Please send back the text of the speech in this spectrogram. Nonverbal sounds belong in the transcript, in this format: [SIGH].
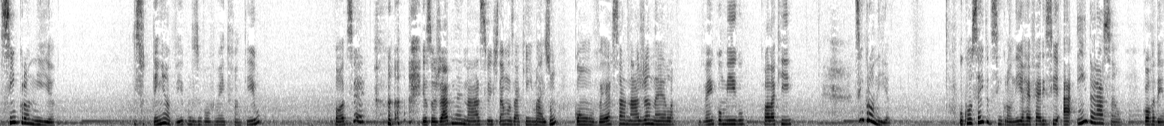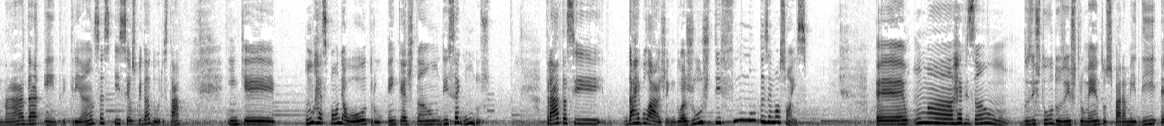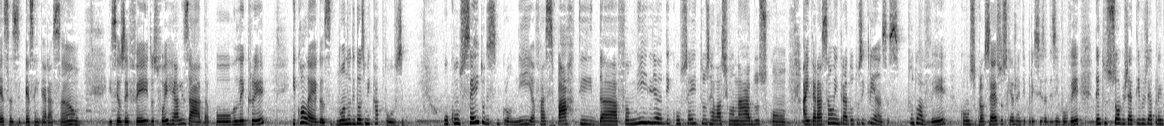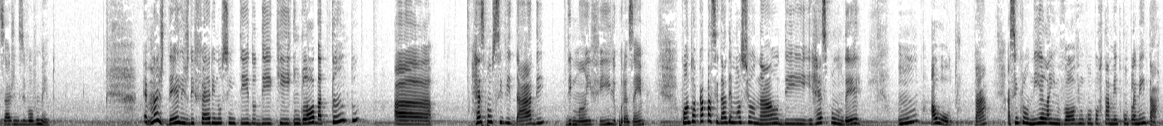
Sincronia. Isso tem a ver com desenvolvimento infantil? Pode ser. [LAUGHS] Eu sou Jadna Inácio e estamos aqui em mais um Conversa na Janela. Vem comigo, cola aqui. Sincronia. O conceito de sincronia refere-se à interação coordenada entre crianças e seus cuidadores, tá? Em que um responde ao outro em questão de segundos. Trata-se da regulagem, do ajuste fino das emoções. É uma revisão dos estudos e instrumentos para medir essas, essa interação e seus efeitos foi realizada por Leclerc e colegas no ano de 2014. O conceito de sincronia faz parte da família de conceitos relacionados com a interação entre adultos e crianças. Tudo a ver com os processos que a gente precisa desenvolver dentro dos objetivos de aprendizagem e desenvolvimento. É, mas deles difere no sentido de que engloba tanto a responsividade de mãe e filho, por exemplo, quanto a capacidade emocional de responder um ao outro, tá? A sincronia ela envolve um comportamento complementar,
